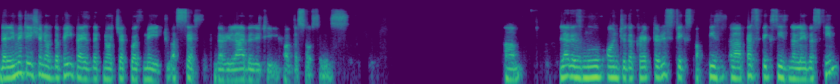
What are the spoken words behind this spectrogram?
The limitation of the paper is that no check was made to assess the reliability of the sources. Um, let us move on to the characteristics of uh, Pacific Seasonal Labor Scheme.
